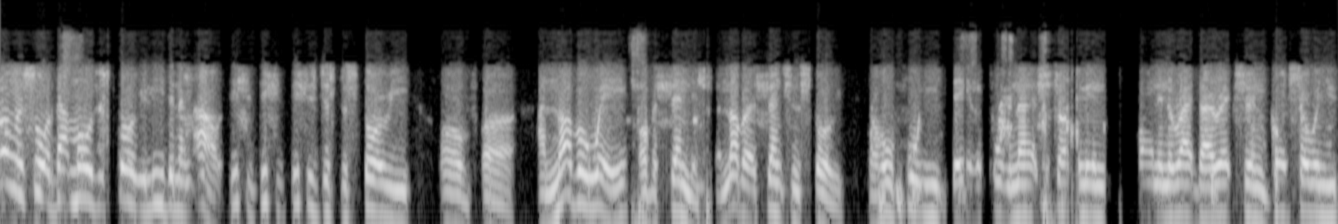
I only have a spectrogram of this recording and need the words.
long and short of that Moses story leading them out, this is this is this is just the story of uh, another way of ascending, another ascension story. The whole 40 days and 40 nights struggling, finding the right direction, God showing you,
